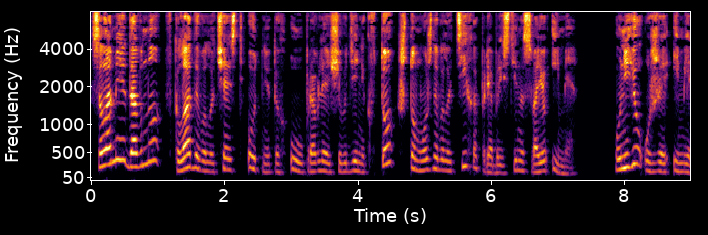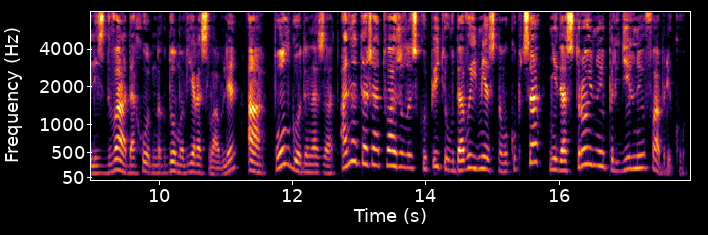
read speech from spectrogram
Соломея давно вкладывала часть отнятых у управляющего денег в то, что можно было тихо приобрести на свое имя. У нее уже имелись два доходных дома в Ярославле, а полгода назад она даже отважилась купить у вдовы местного купца недостроенную предельную фабрику.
